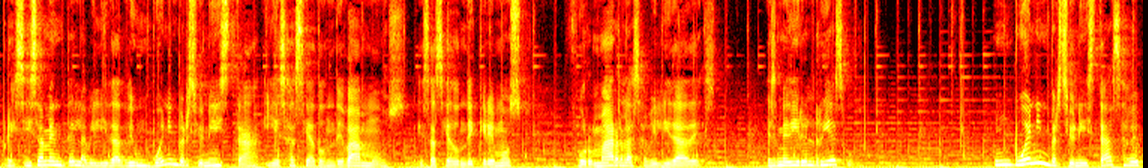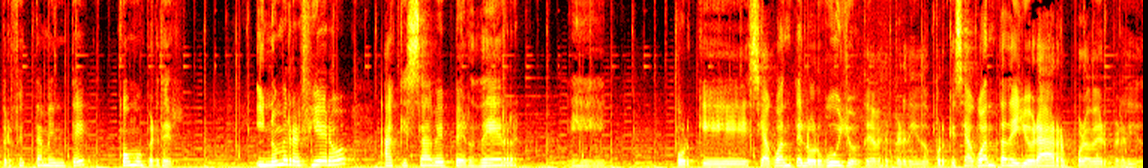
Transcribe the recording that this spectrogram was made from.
precisamente la habilidad de un buen inversionista, y es hacia donde vamos, es hacia donde queremos formar las habilidades, es medir el riesgo. Un buen inversionista sabe perfectamente cómo perder. Y no me refiero a que sabe perder eh, porque se aguanta el orgullo de haber perdido, porque se aguanta de llorar por haber perdido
